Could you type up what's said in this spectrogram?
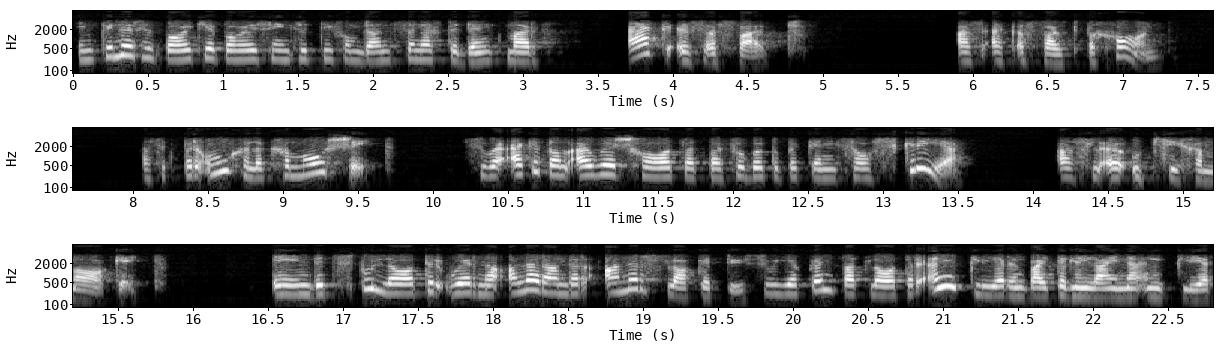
En kinders is baie keer baie sensitief om dan vinnig te dink maar ek is 'n fout as ek 'n fout begaan. As ek per ongeluk gemors het. So ek het al ouers gehad wat byvoorbeeld op 'n kind sal skree as hulle 'n oepsie gemaak het en dit spoel later oor na allerlei ander vlakke toe. So jou kind wat later inkleer en buite die lyne inkleer,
